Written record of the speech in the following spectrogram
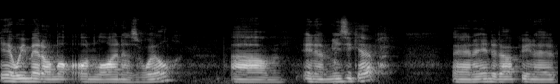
yeah, we met on online as well, um, in a music app, and I ended up in a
